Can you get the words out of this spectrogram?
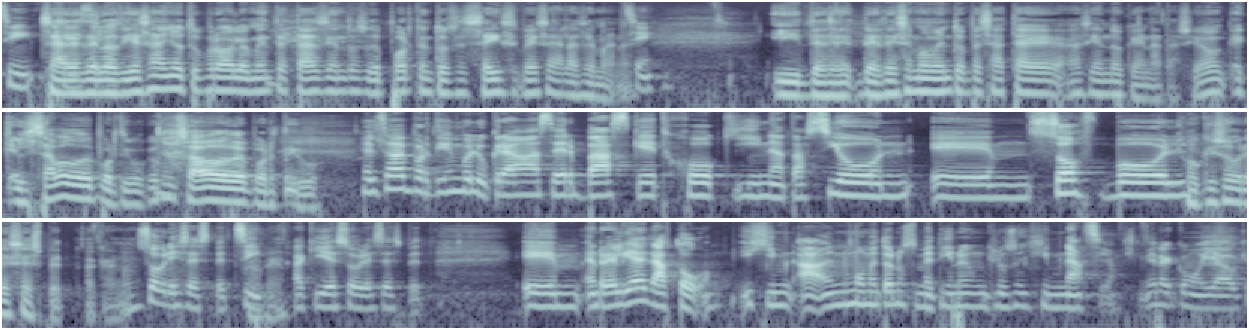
Sí. O sea, sí, desde sí. los 10 años tú probablemente estás haciendo deporte entonces seis veces a la semana. Sí. Y desde, desde ese momento empezaste haciendo qué? Natación. El sábado deportivo, ¿qué es un sábado deportivo? El sábado deportivo involucraba hacer básquet, hockey, natación, eh, softball. Hockey sobre césped acá, ¿no? Sobre césped, sí. Aquí es sobre césped. Eh, en realidad era todo. Y ah, en un momento nos metieron incluso en gimnasia. Era como ya, ok,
